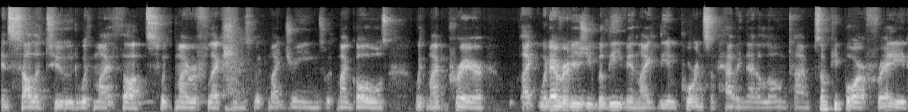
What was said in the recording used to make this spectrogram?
in solitude with my thoughts, with my reflections, with my dreams, with my goals, with my prayer, like whatever it is you believe in, like the importance of having that alone time. Some people are afraid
